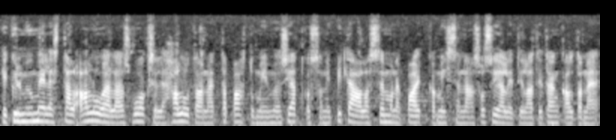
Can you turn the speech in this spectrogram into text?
Ja kyllä minun mielestä tällä alueella, jos Vuokselle halutaan näitä tapahtumia myös jatkossa, niin pitää olla semmoinen paikka, missä nämä sosiaalitilat ja tämän kaltainen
